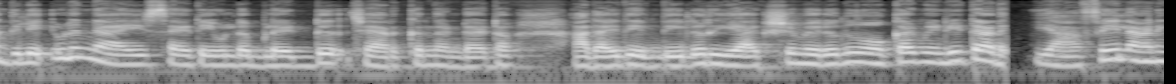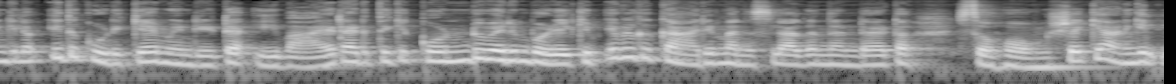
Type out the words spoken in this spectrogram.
അതിൽ ഇവിടെ നൈസായിട്ട് ഇവളുടെ ബ്ലഡ് ചേർക്കുന്നുണ്ട് കേട്ടോ. അതായത് എന്തെങ്കിലും റിയാക്ഷൻ വരുമെന്ന് നോക്കാൻ വേണ്ടിയിട്ടാണ്. യാഫയിലാണെങ്കിലും ഇത് കുടിക്കാൻ വേണ്ടിയിട്ട് ഈ വായുടെ അടുത്തേക്ക് കൊണ്ടുവരുമ്പോഴേക്കും ഇവൾക്ക് കാര്യം മനസ്സിലാകുന്നുണ്ട് കേട്ടോ. സോ ഹോങ്ഷയ്ക്കാണെങ്കിൽ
